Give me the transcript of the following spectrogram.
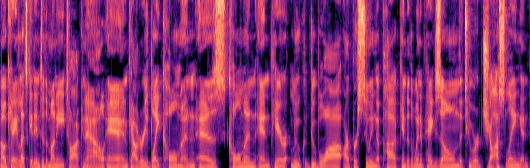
Okay, let's get into the money talk now. And Calgary's Blake Coleman, as Coleman and Pierre Luc Dubois are pursuing a puck into the Winnipeg zone, the two are jostling and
